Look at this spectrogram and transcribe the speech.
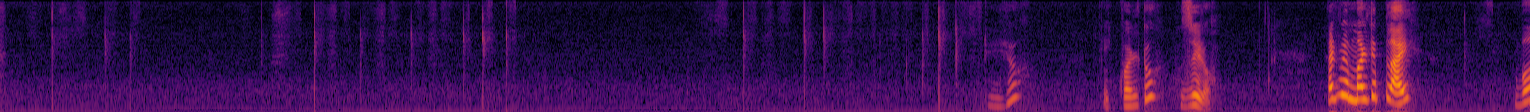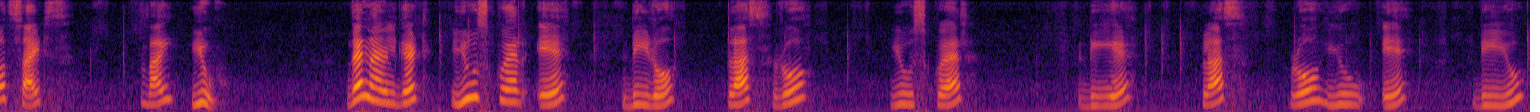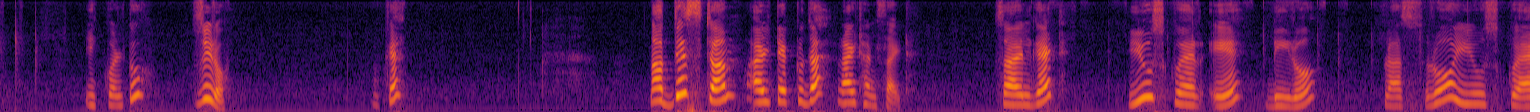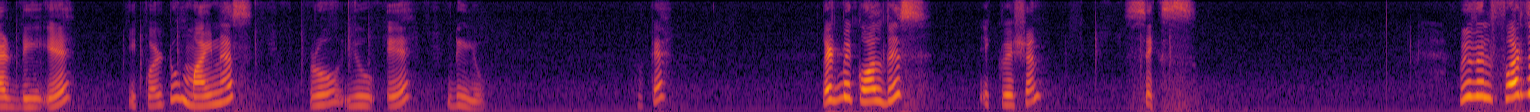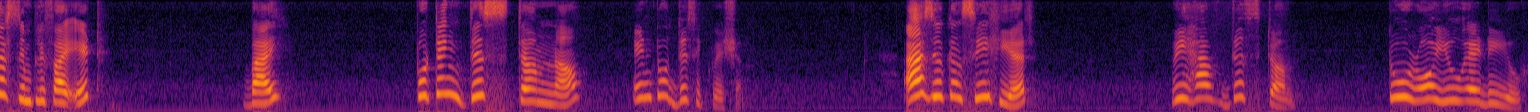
du equal to 0. Let me multiply both sides by u, then I will get u square a d rho plus rho u square d a plus rho u a d u equal to 0. Okay. Now, this term I will take to the right hand side. So, I will get u square a d rho plus rho u square d a equal to minus rho u a d u. Okay. Let me call this equation 6. We will further simplify it by putting this term now into this equation. As you can see here, we have this term 2 rho u a d u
